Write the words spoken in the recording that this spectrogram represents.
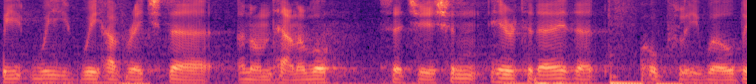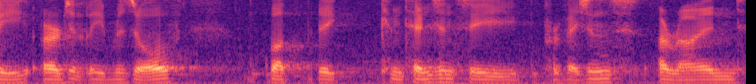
we, we, we have reached a, an untenable situation here today that hopefully will be urgently resolved, but the contingency provisions around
